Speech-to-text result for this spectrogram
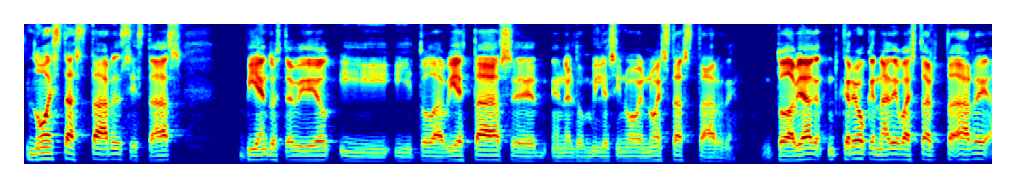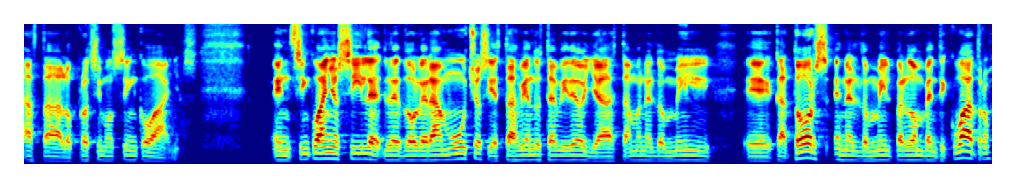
No estás tarde si estás viendo este video y, todavía estás eh, en el 2019, no estás tarde. Todavía creo que nadie va a estar tarde hasta los próximos cinco años. En cinco años sí les le dolerá mucho. Si estás viendo este video, ya estamos en el 2000. 14, eh, en el 2024.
